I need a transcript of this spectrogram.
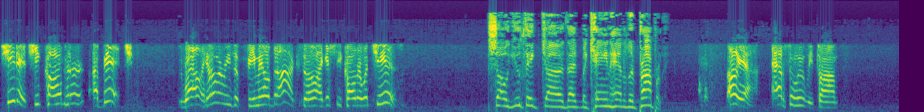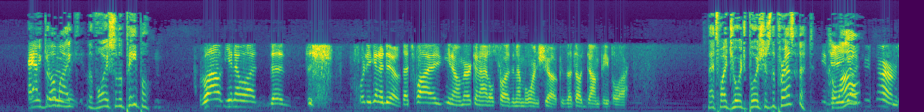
She did. She called her a bitch. Well, Hillary's a female dog, so I guess she called her what she is. So you think uh, that McCain handled it properly? Oh, yeah. Absolutely, Tom. There you go, Mike, the voice of the people. Well, you know what? The, the what are you going to do? That's why you know American Idol's probably the number one show because that's how dumb people are. That's why George Bush is the president. There Hello? you go, two terms.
